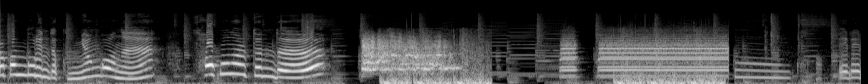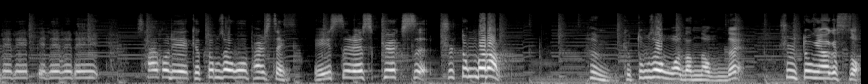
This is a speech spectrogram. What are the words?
빨간불인데 그냥 가네? 사고 날 텐데? 음, 삐리리리 삐리리리 사거리에 교통사고 발생 Ace Rescue X 출동 바람 흠 교통사고가 났나 본데? 출동해야겠어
